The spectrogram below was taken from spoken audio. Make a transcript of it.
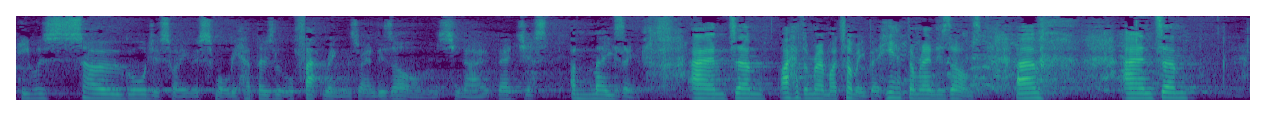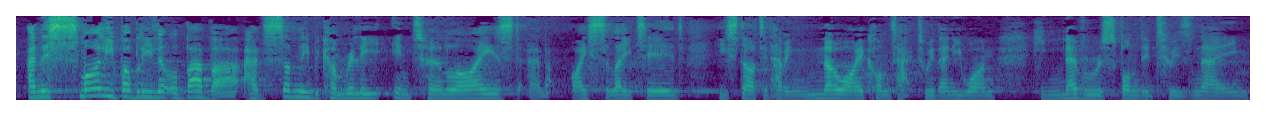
he was so gorgeous when he was small. He had those little fat rings around his arms, you know. They're just amazing. And um, I had them around my tummy, but he had them around his arms. Um, and um, and this smiley, bubbly little Baba had suddenly become really internalized and isolated. He started having no eye contact with anyone. He never responded to his name.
